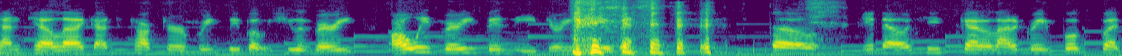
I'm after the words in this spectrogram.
Shantella. I got to talk to her briefly, but she was very, always very busy during the event. So, you know, she's got a lot of great books, but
